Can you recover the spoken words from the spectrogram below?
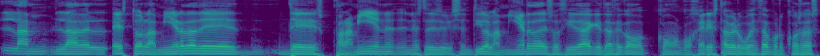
la, la- esto, la mierda de, de- para mí en, este sentido, la mierda de sociedad que te hace como, coger esta vergüenza por cosas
